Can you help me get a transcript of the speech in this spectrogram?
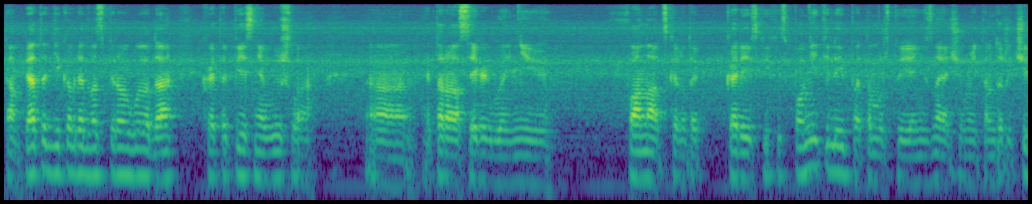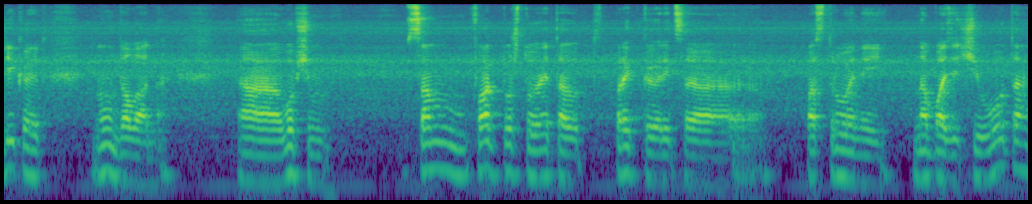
там 5 декабря 2021 года, да, какая-то песня вышла. А, это раз, я как бы не фанат, скажем так, корейских исполнителей, потому что я не знаю, чем они там даже чирикают. Ну, да ладно. А, в общем, сам факт то, что это вот проект, как говорится, построенный на базе чего-то,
